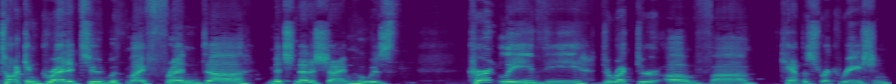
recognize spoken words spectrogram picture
talking gratitude with my friend uh, Mitch Nettesheim, who is currently the director of uh, campus recreation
